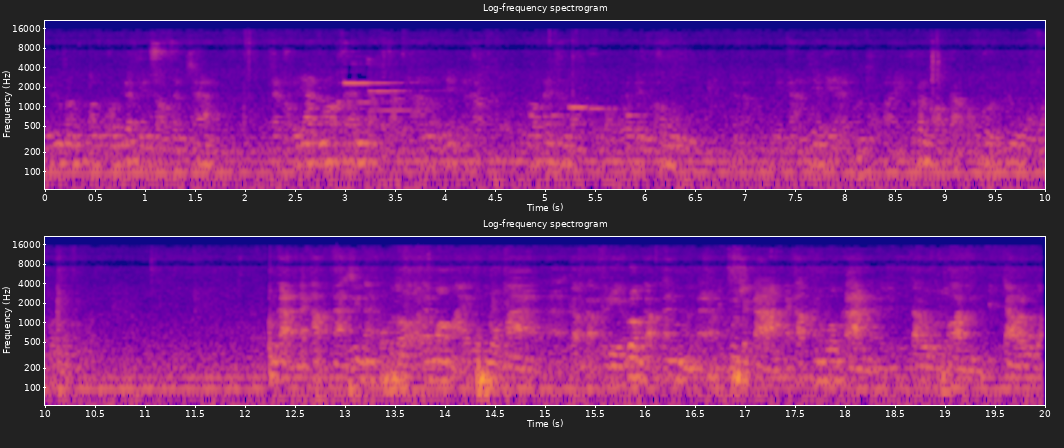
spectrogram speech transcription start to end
หรือบางบางคนก็เป็นสองสัญชาติ แต่ขออนุญาตมอบแฟ้มหลักฐานเหล่านี้นะครับมอบให้ท่านรองบอกว่าเป็นข้อมูลนะครับในการที่จะขยายผลต่อไปก็ต้องขอกราบขอบคุณท่านรองและก็ทุกคนร่วมกันนะครับนะซึ่งท่านผมตรได้มอบหมายผมลงมากำกับคดีร่วมกับท่านผู้จัดการนะครับท่านผู้การตำรวจภูธรจังหวัดอุด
